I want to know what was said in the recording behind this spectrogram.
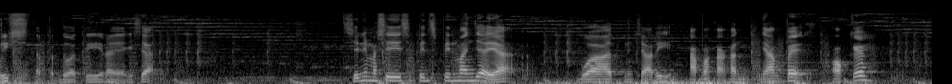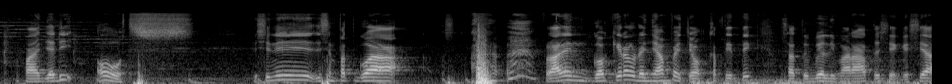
Wih dapat dua tira ya guys ya. Sini masih spin-spin manja ya buat mencari apakah akan nyampe. Oke okay. apa jadi? Oh di sini sempat gua Pelanin gue kira udah nyampe cok ke titik 1B 500 ya guys ya.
